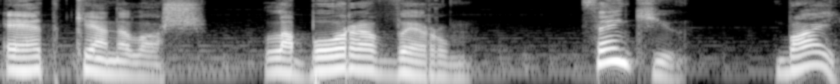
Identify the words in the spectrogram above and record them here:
Ed Kanelosh, Laboraverum. Thank you. Bye.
